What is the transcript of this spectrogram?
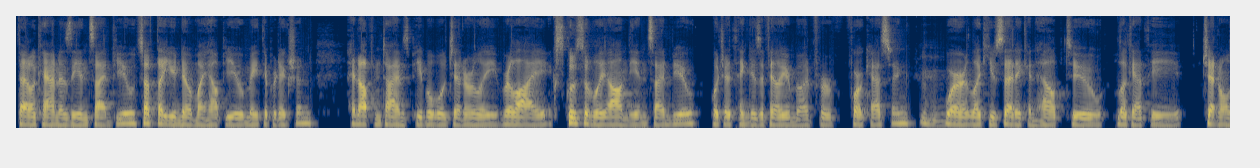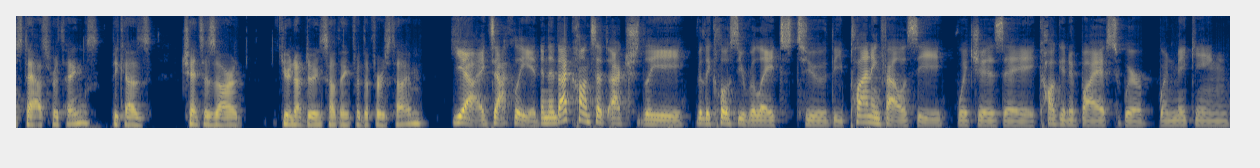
that'll count as the inside view. Stuff that you know might help you make the prediction. And oftentimes people will generally rely exclusively on the inside view, which I think is a failure mode for forecasting, Mhm. where, like you said, it can help to look at the general stats for things because chances are you're not doing something for the first time. Yeah, exactly. And then that concept actually really closely relates to the planning fallacy, which is a cognitive bias where when making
